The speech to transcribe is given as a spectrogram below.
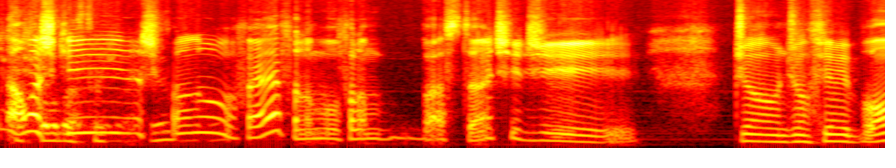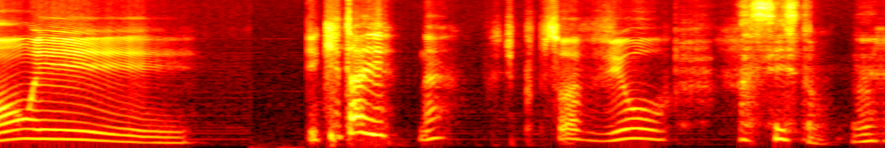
Não, acho que. Acho que falando, é, falamos, falamos bastante de, de, um, de um filme bom e. E que tá aí, né? Tipo, a pessoa viu. Assistam, né?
